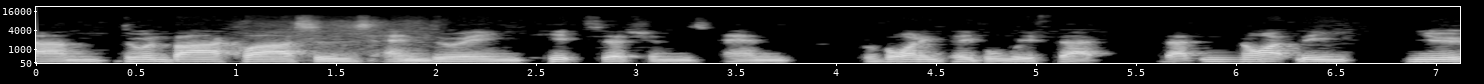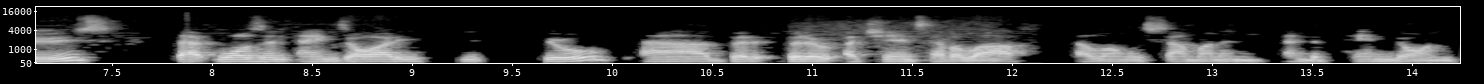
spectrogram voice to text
um, doing barre classes and doing HIIT sessions and providing people with that, that nightly news that wasn't anxiety fueled, uh, but, but a, a, chance to have a laugh along with someone and, and depend on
